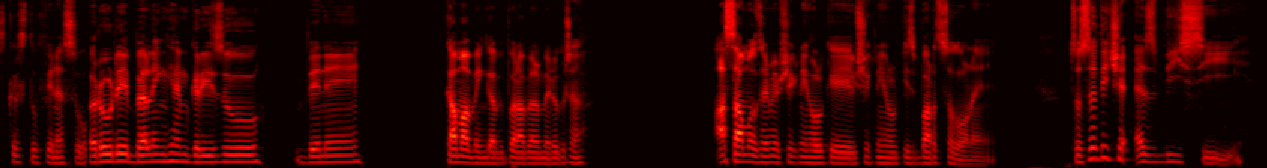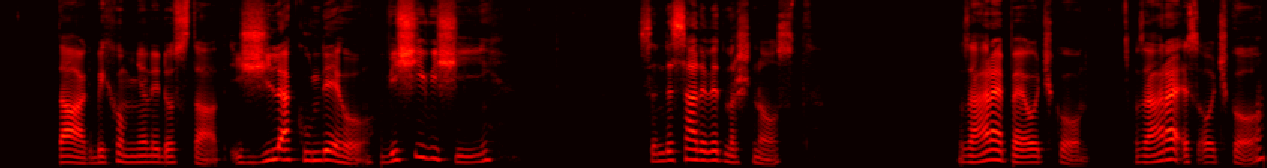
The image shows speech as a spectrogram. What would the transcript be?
Skrz tu finesu. Rudy, Bellingham, Grizu, Viny, Kamavinga vypadá velmi dobře. A samozřejmě všechny holky, všechny holky z Barcelony. Co se týče SBC, tak bychom měli dostat Žila Kundeho. Vyšší, vyšší. 79 mršnost. Zahraje POčko. Zahraje SOčko.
